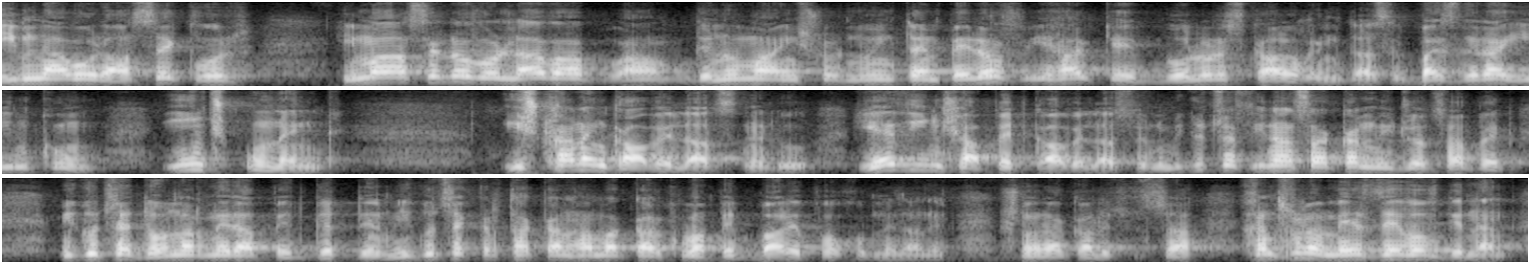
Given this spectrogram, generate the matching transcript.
հիմնավոր ասեք, որ հիմա ասելով որ լավ գնում է ինչ որ նույն տեմպերով, իհարկե բոլորս կարող ենք դասել, բայց դրա հիմքում ինչ ունենք Ինչքան ենք ավելացնելու եւ ինչա պետք ավելացնելու։ Միգուցե ֆինանսական միջոցապետ, միգուցե դոնորներա պետք գտնել, միգուցե կրթական համակարգումա պետք բարեփոխումներ անել։ Շնորհակալություն։ Սա խնդրում եմ մեծ ձևով գնանք։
